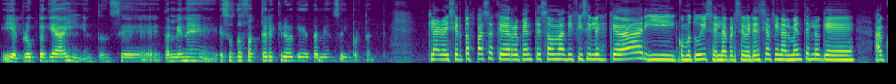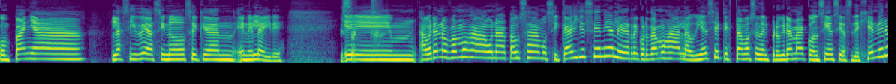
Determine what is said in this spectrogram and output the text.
Y el producto queda ahí. Entonces, también esos dos factores creo que también son importantes. Claro, hay ciertos pasos que de repente son más difíciles que dar y como tú dices, la perseverancia finalmente es lo que acompaña las ideas si no se quedan en el aire. Eh, ahora nos vamos a una pausa musical, Yesenia. Le recordamos a la audiencia que estamos en el programa Conciencias de Género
